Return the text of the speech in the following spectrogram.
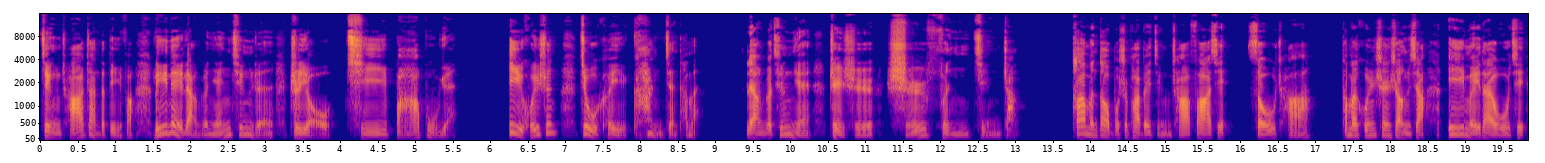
警察站的地方离那两个年轻人只有七八步远，一回身就可以看见他们。两个青年这时十分紧张，他们倒不是怕被警察发现搜查，他们浑身上下一没带武器，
